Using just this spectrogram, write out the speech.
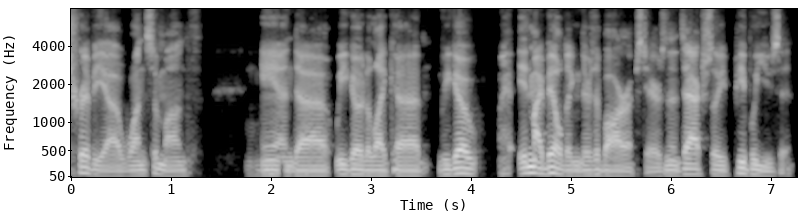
trivia once a month, and uh, we go to like a we go in my building. There's a bar upstairs, and it's actually people use it,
